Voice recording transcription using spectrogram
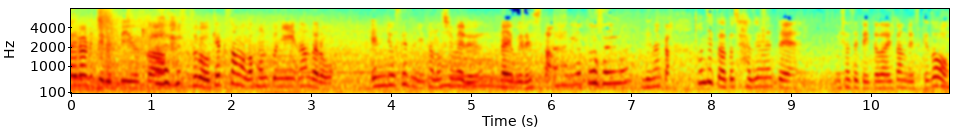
えられてるっていうかすごいお客様が本当に何だろう遠慮せずに楽しめるライブでした。ありがとうございます。でなんか本日私初めて見させていただいたんですけど、あの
